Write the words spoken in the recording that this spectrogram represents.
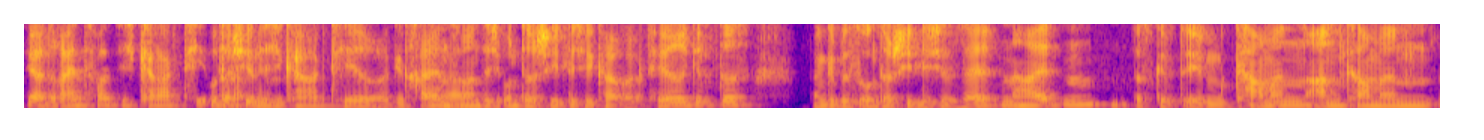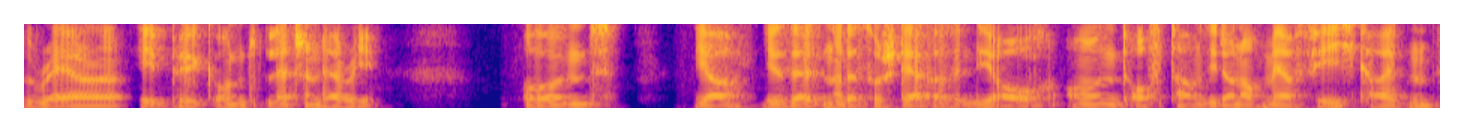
ja, 23 Charakter unterschiedliche Charaktere gibt es. 23 unterschiedliche Charaktere gibt es. Dann gibt es unterschiedliche Seltenheiten. Es gibt eben Common, Uncommon, Rare, Epic und Legendary. Und ja, je seltener, desto stärker sind die auch. Und oft haben sie dann auch mehr Fähigkeiten.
